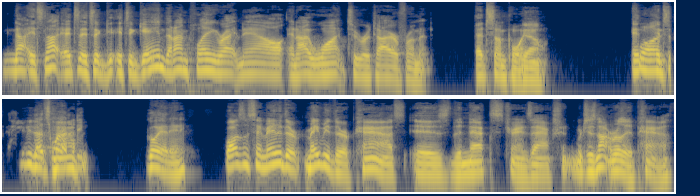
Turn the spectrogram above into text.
not, it's not, it's, it's a, it's a game that I'm playing right now and I want to retire from it at some point. Yeah. And, well, and so maybe that's why. Go ahead, Andy. Well, I was gonna say maybe their maybe their path is the next transaction, which is not really a path,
